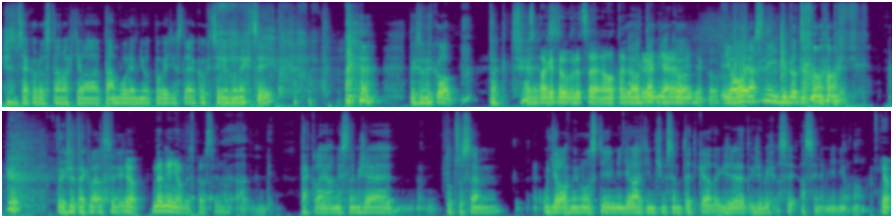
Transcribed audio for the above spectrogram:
že jsem se jako dostal a chtěla tam ode mě odpověď, jestli jako chci nebo nechci. tak jsem říkal, tak to je Spagetou v ruce, jo, tak, jo, tak jako, jako, jo, jasný, jdu do toho. Takže takhle asi... Jo, neměnil bys prostě. No. Takhle já myslím, že to, co jsem udělal v minulosti, mě dělá tím, čím jsem teďka, takže, takže bych asi, asi neměnil. No. Jo.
